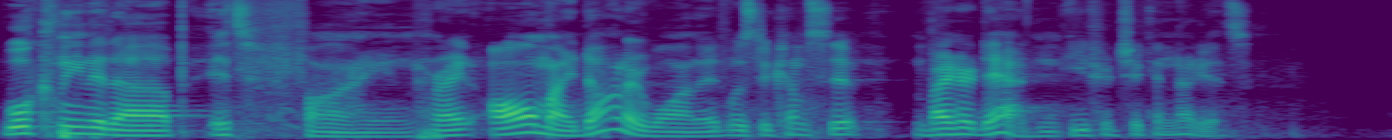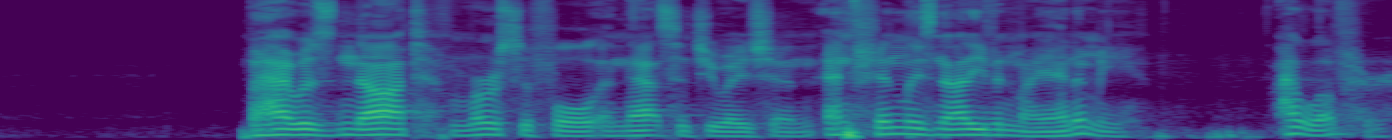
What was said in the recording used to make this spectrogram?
We'll clean it up. It's fine, right? All my daughter wanted was to come sit by her dad and eat her chicken nuggets. But I was not merciful in that situation. And Finley's not even my enemy. I love her.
